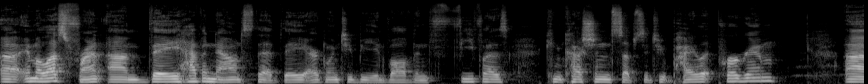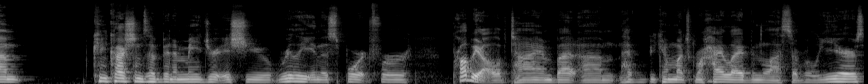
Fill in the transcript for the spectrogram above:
uh, MLS front, um, they have announced that they are going to be involved in FIFA's concussion substitute pilot program. Um, concussions have been a major issue, really, in the sport for probably all of time, but um, have become much more highlighted in the last several years.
